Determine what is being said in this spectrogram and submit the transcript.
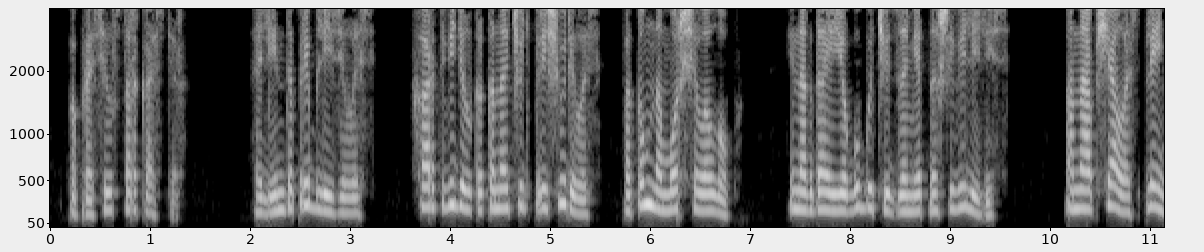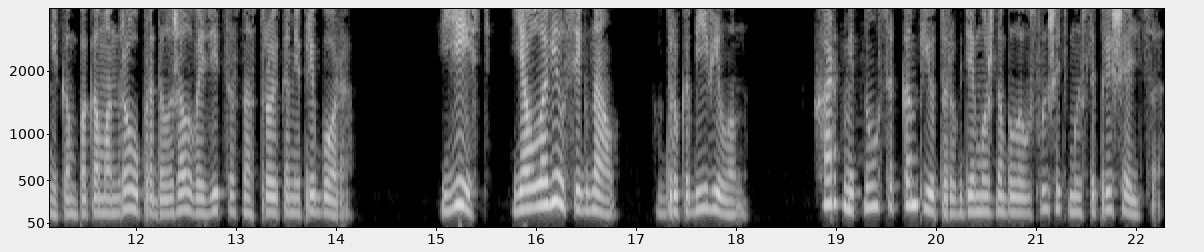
— попросил Старкастер. Линда приблизилась. Харт видел, как она чуть прищурилась, потом наморщила лоб. Иногда ее губы чуть заметно шевелились. Она общалась с пленником, пока Монроу продолжал возиться с настройками прибора. «Есть! Я уловил сигнал!» — вдруг объявил он. Харт метнулся к компьютеру, где можно было услышать мысли пришельца.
